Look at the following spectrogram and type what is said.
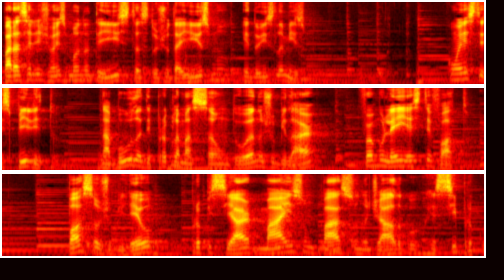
para as religiões monoteístas do judaísmo e do islamismo. Com este espírito, na bula de proclamação do ano jubilar, formulei este voto possa o jubileu propiciar mais um passo no diálogo recíproco,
